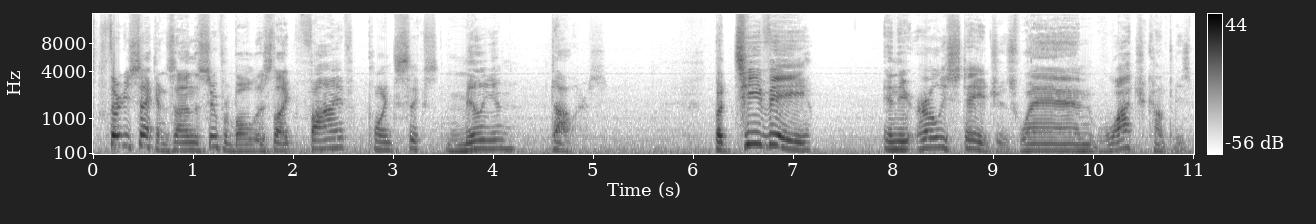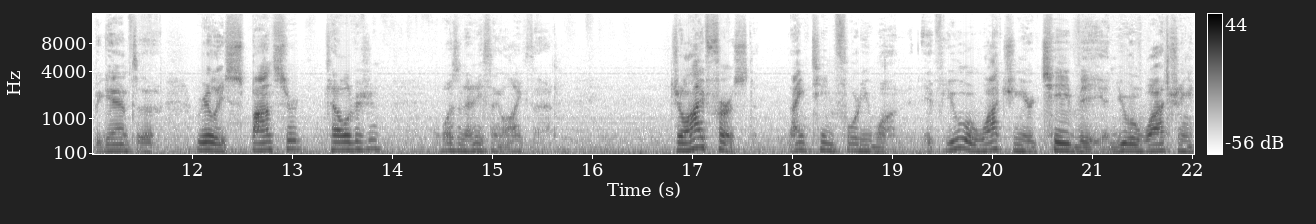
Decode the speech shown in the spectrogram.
30 seconds on the Super Bowl is like $5.6 million. But TV, in the early stages, when watch companies began to really sponsor television, it wasn't anything like that. July 1st, 1941, if you were watching your TV and you were watching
